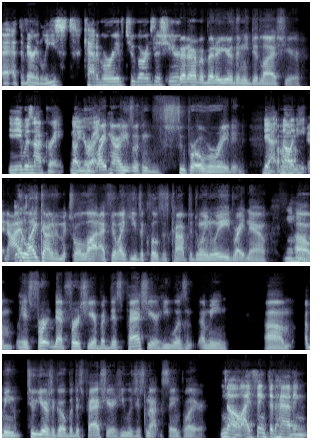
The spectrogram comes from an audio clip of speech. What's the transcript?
at the very least category of two guards this year. Better have a better year than he did last year. He was not great. No, you're right. Right now, he's looking super overrated. Yeah, no, um, he, and I like Donovan Mitchell a lot. I feel like he's the closest comp to Dwyane Wade right now. Mm-hmm. Um, his first that first year, but this past year he wasn't. I mean, um, I mean, two years ago, but this past year he was just not the same player. No, I think that having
